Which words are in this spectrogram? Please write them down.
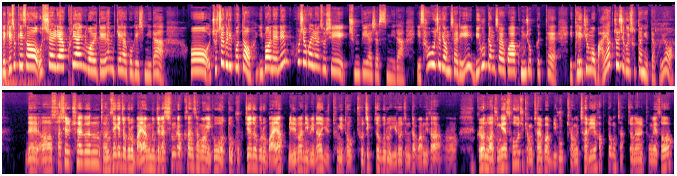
네, 계속해서 오스트레일리아 코리아인 월드 함께하고 계십니다. 어, 조철기 리포터, 이번에는 호주 관련 소식 준비하셨습니다. 이 서호주 경찰이 미국 경찰과 공조 끝에 이 대규모 마약 조직을 소탕했다고요? 네, 어, 사실 최근 전 세계적으로 마약 문제가 심각한 상황이고 또 국제적으로 마약 밀반입이나 유통이 더욱 조직적으로 이루어진다고 합니다. 어, 그런 와중에 서호주 경찰과 미국 경찰이 합동 작전을 통해서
